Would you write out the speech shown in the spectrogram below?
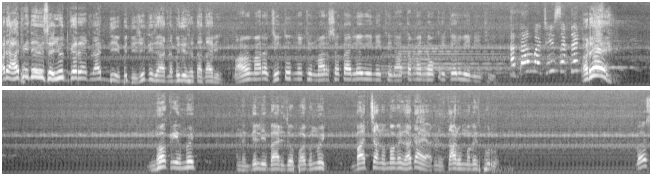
અરે આપી દેવી છે યુદ્ધ કરે એટલે આપી દે. બધી જીતી જાય એટલે બધી સત્તા તારી. હવે મારે જીતું જ નથી મારે સત્તા લેવી નથી ને આ તમે નોકરી કરવી નથી. અરે! નોકરી મૂક અને દિલ્હી બહાર જો પગ મૂક. બાદશાહનું મગજ હટાય એટલે તારું મગજ પૂરું. બસ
